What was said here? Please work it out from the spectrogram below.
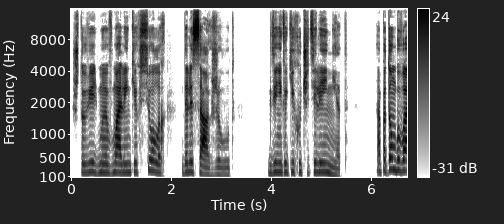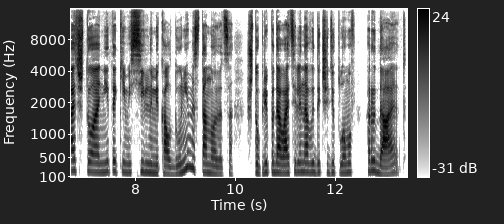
что ведьмы в маленьких селах да лесах живут, где никаких учителей нет. А потом бывает, что они такими сильными колдуньями становятся, что преподаватели на выдаче дипломов рыдают.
